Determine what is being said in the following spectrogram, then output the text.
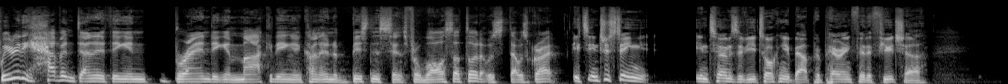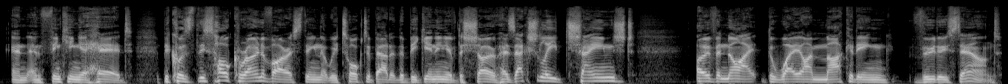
we really haven't done anything in branding and marketing and kind of in a business sense for a while. So I thought it was that was great. It's interesting in terms of you talking about preparing for the future. And, and thinking ahead because this whole coronavirus thing that we talked about at the beginning of the show has actually changed overnight the way I'm marketing Voodoo Sound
